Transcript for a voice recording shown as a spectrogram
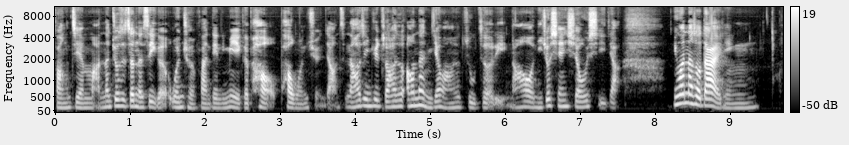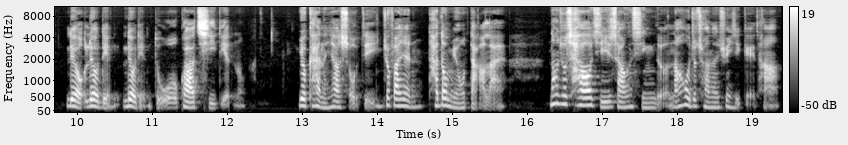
房间嘛，那就是真的是一个温泉饭店，里面也可以泡泡温泉这样子。然后进去之后，他说哦，那你今天晚上就住这里，然后你就先休息这样，因为那时候大家已经。六六点六点多，快要七点了，又看了一下手机，就发现他都没有打来，然后就超级伤心的，然后我就传了讯息给他，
